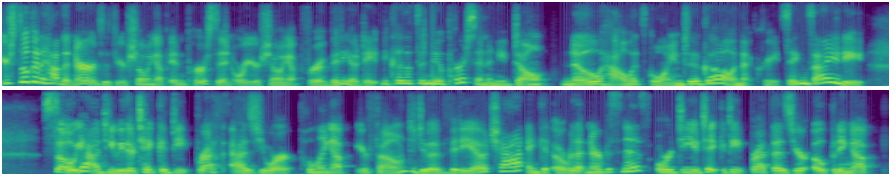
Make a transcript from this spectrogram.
you're still going to have the nerves if you're showing up in person or you're showing up for a video date because it's a new person and you don't know how it's going to go. And that creates anxiety. So, yeah, do you either take a deep breath as you're pulling up your phone to do a video chat and get over that nervousness? Or do you take a deep breath as you're opening up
